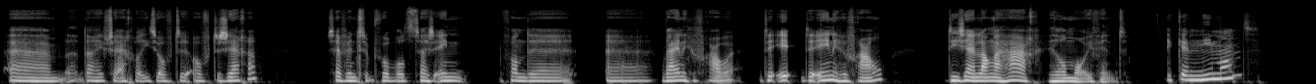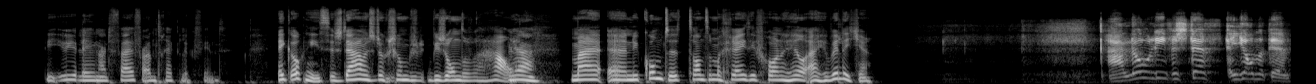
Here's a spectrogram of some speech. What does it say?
Ehm, daar heeft ze echt wel iets over te, over te zeggen. Zij vindt ze bijvoorbeeld, zij is een van de eh, weinige vrouwen, de, e- de enige vrouw, die zijn lange haar heel mooi vindt. ik ken niemand die u Leonard Vijver aantrekkelijk vindt. Ik ook niet. Dus daarom is het ook zo'n bij- bijzonder verhaal. Ja, Maar eh, nu komt het. Tante Margreet heeft gewoon een heel eigen willetje. Hallo lieve Stef en Janneke.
